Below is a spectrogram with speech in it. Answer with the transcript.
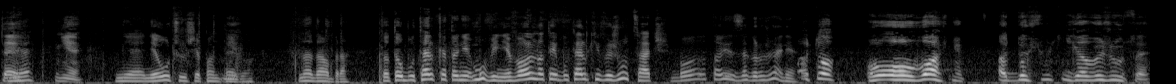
Te, Nie? nie. Nie, nie uczył się pan tego. No dobra. To tą butelkę to nie mówi, nie wolno tej butelki wyrzucać, bo to jest zagrożenie. O to, o, o właśnie. A do śmietnika wyrzucę.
